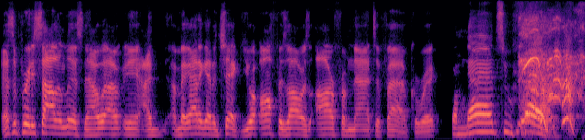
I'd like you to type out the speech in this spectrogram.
That's a pretty solid list. Now, I mean, I, I mean, I gotta check. Your office hours are from nine to five, correct? From nine to five.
